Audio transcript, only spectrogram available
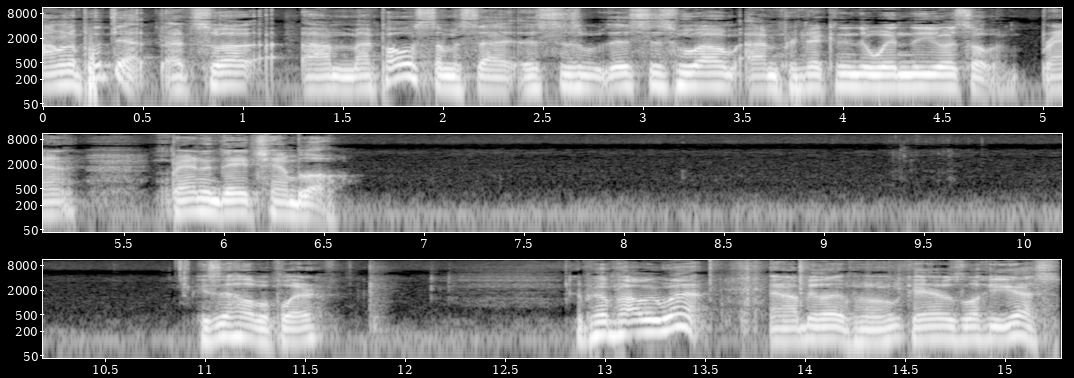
I'm gonna put that. That's what um, my post. I'm gonna say this is this is who I'm, I'm predicting to win the U.S. Open. Brand, Brandon DeChambeau. He's a hell of a player. He'll probably win, and I'll be like, okay, I was a lucky guess.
